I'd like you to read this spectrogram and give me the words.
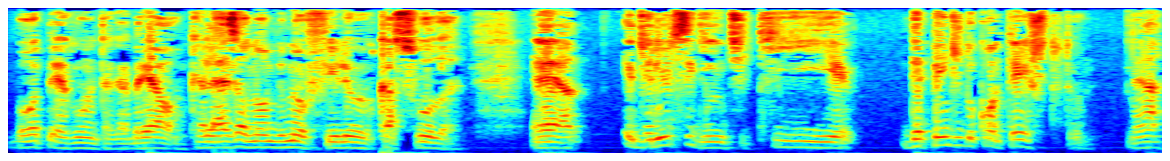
boa pergunta, Gabriel. Que aliás é o nome do meu filho caçula. É, eu diria o seguinte, que depende do contexto, né?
